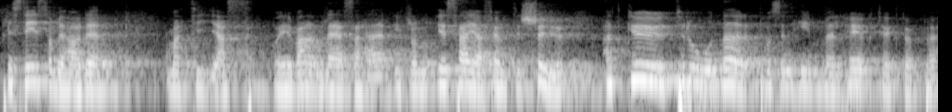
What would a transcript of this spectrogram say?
Precis som vi hörde Mattias och Evan läsa här ifrån Jesaja 57, att Gud tronar på sin himmel högt, högt uppe.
